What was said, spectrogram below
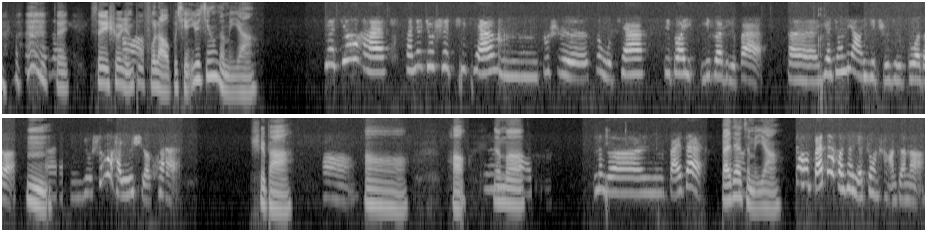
对，所以说人不服老不行。月经怎么样？月经还反正就是提前，嗯，就是四五天，最多一个礼拜。呃，月经量一直就多的。嗯。嗯，有时候还有血块。是吧？哦哦，好，那么那个白带白带怎么样？哦，白带好像也正常着呢。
